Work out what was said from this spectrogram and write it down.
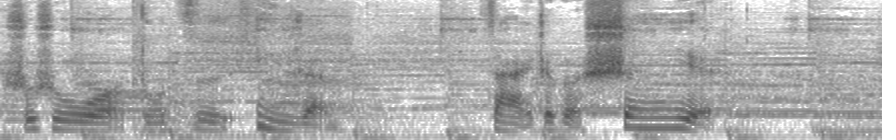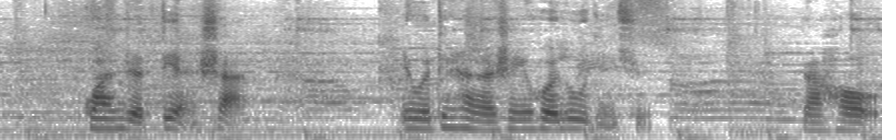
叔叔我独自一人在这个深夜关着电扇。因为电扇的声音会录进去，然后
